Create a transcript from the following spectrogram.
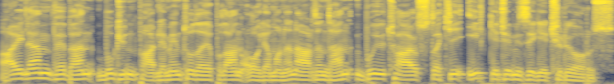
ailem ve ben bugün parlamentoda yapılan oylamanın ardından Buyut House'daki ilk gecemizi geçiriyoruz.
